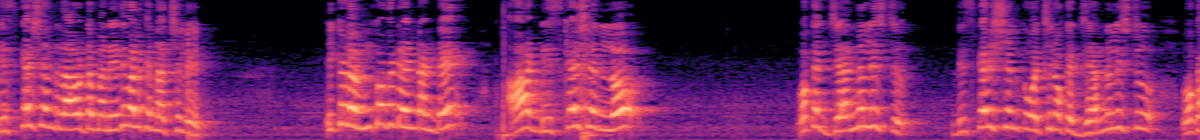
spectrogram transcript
డిస్కషన్ రావటం అనేది వాళ్ళకి నచ్చలేదు. ఇక్కడ ఇంకొకటి ఏంటంటే ఆ డిస్కషన్లో ఒక జర్నలిస్ట్ డిస్కషన్కు వచ్చిన ఒక జర్నలిస్టు ఒక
